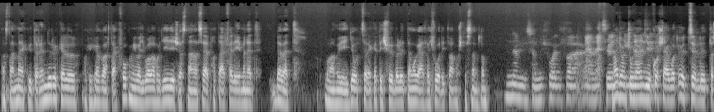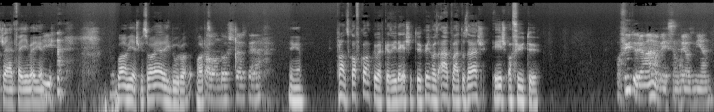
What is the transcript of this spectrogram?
aztán menekült a rendőrök elől, akik akarták fogni, vagy valahogy így, és aztán a szerb határ felé menet bevett valami gyógyszereket, és főbelőtte magát, vagy fordítva, most ezt nem tudom. Nem hiszem, hogy fordítva. Nagyon csúnya öngyilkosság volt, ötször lőtt a saját fejébe, igen. Igen. Valami ilyesmi, szóval elég durva arc. Kalandos történet. Igen. Franz Kafka, következő idegesítő könyv, az átváltozás és a fűtő. A fűtőre már nem emlékszem, hogy az milyen.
